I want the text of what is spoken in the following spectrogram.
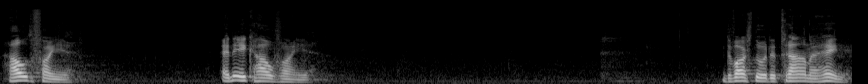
houd van je. En ik hou van je. Dwars door de tranen heen.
